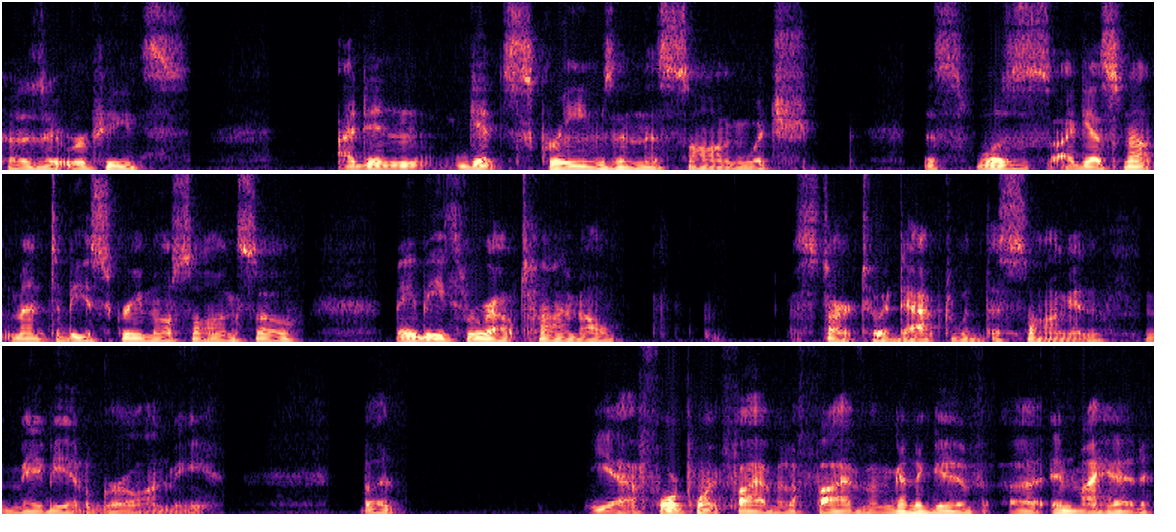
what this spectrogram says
because it repeats. I didn't get screams in this song which this was i guess not meant to be a screamo song so maybe throughout time i'll start to adapt with this song and maybe it'll grow on me. But yeah 4.5 out of 5 i'm gonna give uh, in my head.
